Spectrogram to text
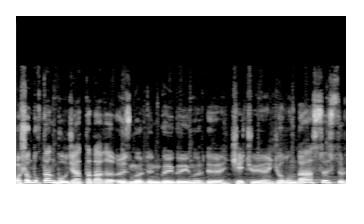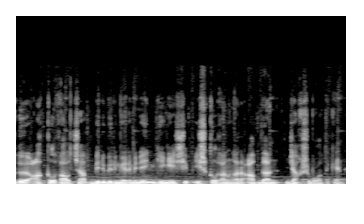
Ошондуктан бул жаатта дагы өзүңөрдүн көйгөйүңөрдү чечүү жолунда сөзсүз түрдө акылга алчаап бири бириңер менен кеңешип иш кылганыңар абдан жакшы болот экен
